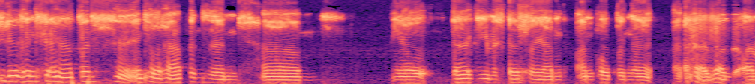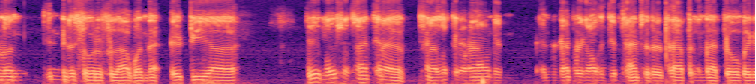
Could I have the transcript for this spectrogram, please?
you don't think's going to happen uh, until it happens, and um, you know that game especially. I'm I'm hoping that I'm on, I'm on in Minnesota for that one. That it would be a very emotional time, kind of kind of looking around and, and remembering all the good times that have happened in that building.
